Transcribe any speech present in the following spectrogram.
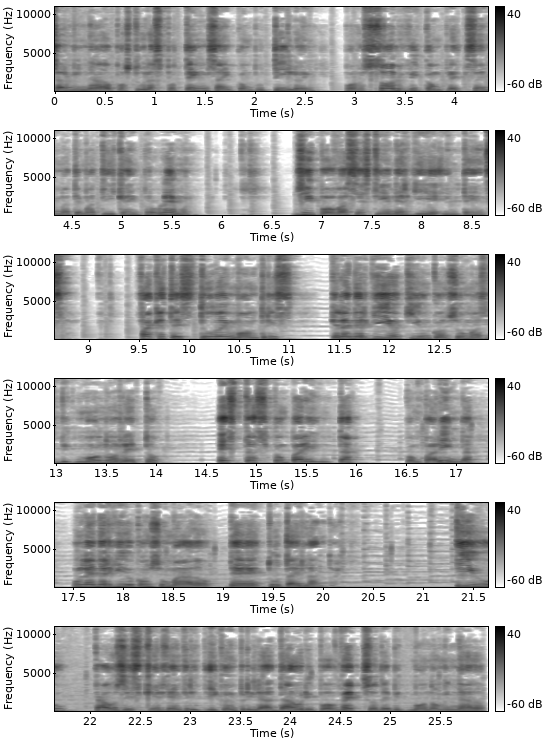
Ĉar minado postulas potencajn komputilojn por solvi complexa en matemática en problema. Gi povas esti energie intensa. Fakte studo y montris que la energía que un consumas big mono reto estas comparinda, comparinda con la energía consumado de tu Tailandia. Tiu causis critico en prila dauri povexo de big mono minado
